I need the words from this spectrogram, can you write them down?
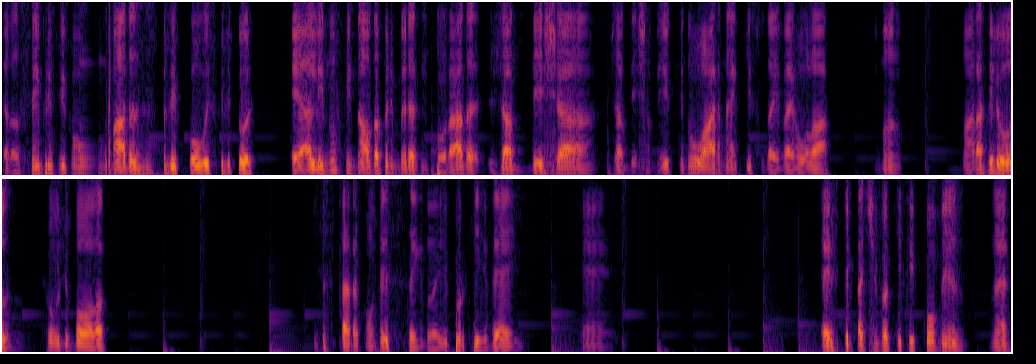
Elas sempre ficam amadas, explicou o escritor. É, ali no final da primeira temporada já deixa já deixa meio que no ar, né, que isso daí vai rolar. E, mano, maravilhoso. Show de bola isso estar acontecendo aí, porque, velho, é, é a expectativa que ficou mesmo, né?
